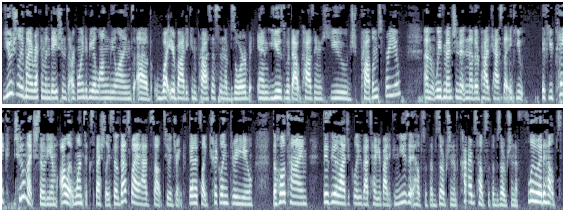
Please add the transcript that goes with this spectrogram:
usually my recommendations are going to be along the lines of what your body can process and absorb and use without causing huge problems for you. Um, we've mentioned it in other podcasts that if you if you take too much sodium all at once especially, so that's why I add salt to a drink. Then it's like trickling through you the whole time. Physiologically, that's how your body can use it. helps with absorption of carbs, helps with absorption of fluid, helps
